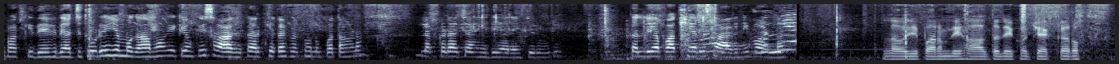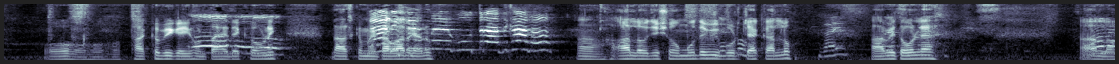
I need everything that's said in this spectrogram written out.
ਬਾਕੀ ਦੇਖਦੇ ਅੱਜ ਥੋੜੀਆਂ ਜਿਹੀਆਂ ਮੰਗਾਵਾਂਗੇ, ਕਿਉਂਕਿ ਸਾਗ ਕਰਕੇ ਤਾਂ ਫਿਰ ਤੁਹਾਨੂੰ ਪਤਾ ਹਨਾ, ਲੱਕੜਾਂ ਚਾਹੀਦੀਆਂ ਨੇ ਜ਼ਰੂਰੀ। ਕੱਲੀਆਂ ਪਾਥੀਆਂ ਦੇ ਸਾਗ ਨਹੀਂ ਬਣਨਾ। ਲਓ ਜੀ ਪਰਮ ਦੀ ਹਾਲਤ ਦੇਖੋ ਚੈੱਕ ਕਰੋ। ਓ ਹੋ ਹੋ ਹੋ ਥੱਕ ਵੀ ਗਈ ਹੁਣ ਤਾਂ ਇਹ ਦੇਖੋ ਹੁਣੀ 10 ਕੁ ਮਿੰਟਾਂ ਬਾਅਦ ਕਹਿ ਦੋ ਮੇਰੇ ਬੂਤਰਾ ਦਿਖਾ ਦੋ। ਹਾਂ ਆ ਲਓ ਜੀ ਸ਼ੋਮੂ ਦੇ ਵੀ ਬੂਟ ਚੈੱਕ ਕਰ ਲਓ। ਗਾਇਸ ਆ ਵੀ ਤੋੜ ਲਿਆ। ਆ ਲਓ।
